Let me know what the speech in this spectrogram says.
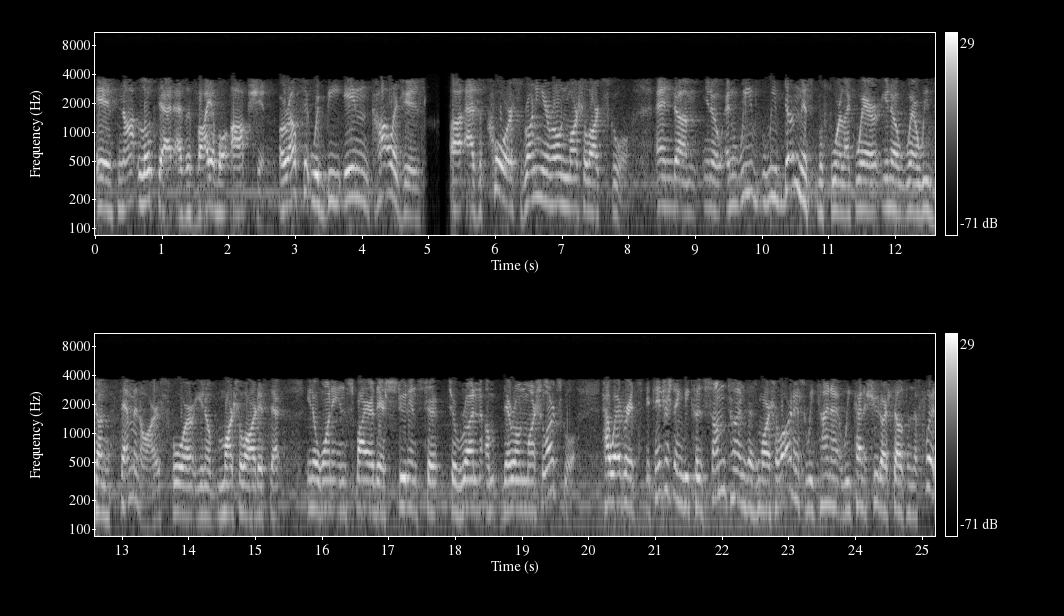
is not looked at as a viable option, or else it would be in colleges uh, as a course, running your own martial arts school. And um, you know, and we've we've done this before, like where you know where we've done seminars for you know martial artists that you know want to inspire their students to to run um, their own martial arts school. However, it's it's interesting because sometimes as martial artists we kind of we kind of shoot ourselves in the foot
